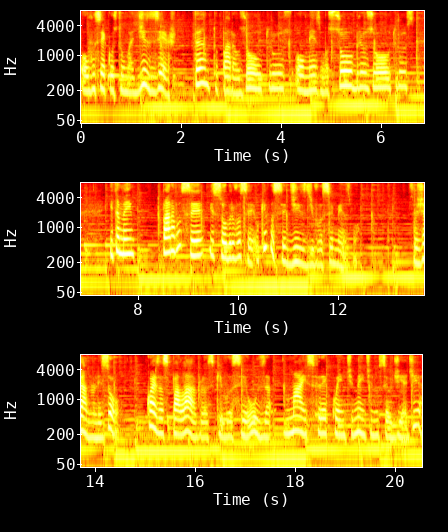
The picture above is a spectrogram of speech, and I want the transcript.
Ou você costuma dizer tanto para os outros, ou mesmo sobre os outros, e também para você e sobre você. O que você diz de você mesmo? Você já analisou? Quais as palavras que você usa mais frequentemente no seu dia a dia?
